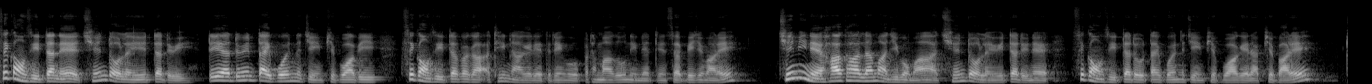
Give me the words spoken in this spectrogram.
စစ်ကောင်စီတပ်နဲ့ချင်းတော်လန်ရေးတပ်တွေတရအတွင်းတိုက်ပွဲနှစ်ကြိမ်ဖြစ်ပွားပြီးစစ်ကောင်စီတပ်ဘက်ကအထိနာခဲ့တဲ့သတင်းကိုပထမဆုံးအနေနဲ့တင်ဆက်ပေးကြပါမယ်ချင်းပြည်နယ်ဟာခါလမ်းမကြီးပေါ်မှာချင်းတော်လန်ရေးတပ်တွေနဲ့စစ်ကောင်စီတပ်တို့တိုက်ပွဲနှစ်ကြိမ်ဖြစ်ပွားခဲ့တာဖြစ်ပါတယ်ထ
